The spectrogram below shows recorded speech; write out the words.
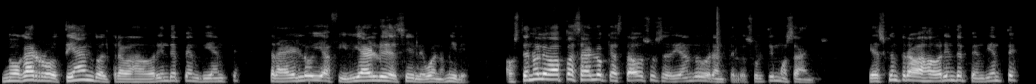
no garroteando al trabajador independiente, traerlo y afiliarlo y decirle, bueno, mire, a usted no le va a pasar lo que ha estado sucediendo durante los últimos años, que es que un trabajador independiente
